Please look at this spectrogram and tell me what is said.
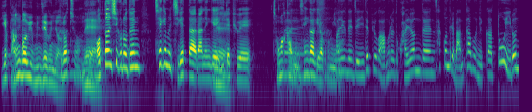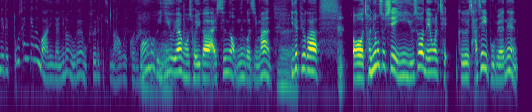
이게 방법이 문제군요. 그렇죠. 네. 어떤 식으로든 책임을 지겠다라는 게 이 네. 대표의 정확한 네. 생각이라고 봅니다. 아니 근데 이제 이 대표가 아무래도 관련된 사건들이 많다 보니까 또 이런 일이 또 생기는 거 아니냐 이런 우려의 목소리도 좀 나오고 있거든요. 뭐, 그 이유야 뭐 저희가 알 수는 없는 거지만 네. 이 대표가 어, 전영수 씨의 이 유서 내용을 제, 그 자세히 보면은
